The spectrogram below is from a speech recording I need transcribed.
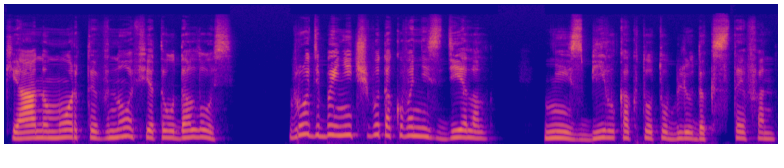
Киану Морте вновь это удалось. Вроде бы и ничего такого не сделал. Не избил, как тот ублюдок Стефан.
